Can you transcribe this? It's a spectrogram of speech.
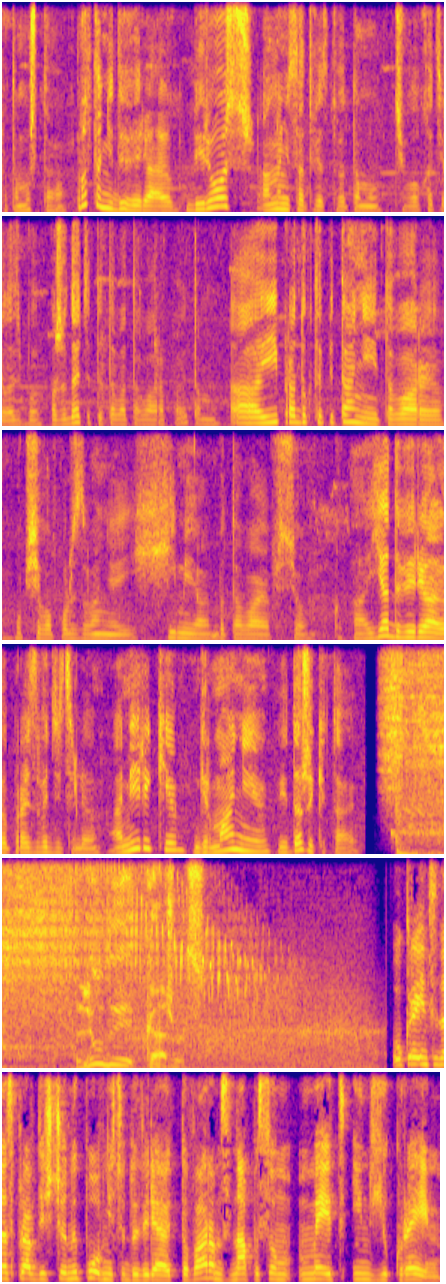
потому что просто не доверяю. Берешь, оно не соответствует тому, чего хотелось бы ожидать от этого товара, поэтому. А и продукты питания, и товары общего пользования, и химия бытовая, все. Я доверяю производителю Америки, Германии и даже Китаю. Люди кажуть. Українці насправді ще не повністю довіряють товарам з написом «Made in Ukraine».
